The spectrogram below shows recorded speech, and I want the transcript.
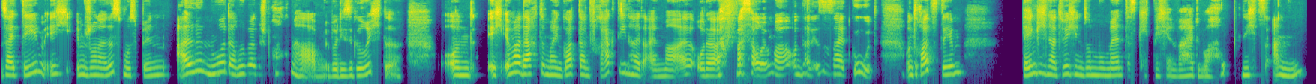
seitdem ich im Journalismus bin, alle nur darüber gesprochen haben, über diese Gerüchte. Und ich immer dachte, mein Gott, dann fragt ihn halt einmal oder was auch immer und dann ist es halt gut. Und trotzdem denke ich natürlich in so einem Moment, das geht mich in Wahrheit überhaupt nichts an.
